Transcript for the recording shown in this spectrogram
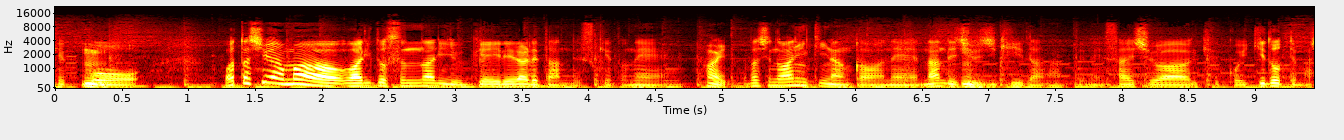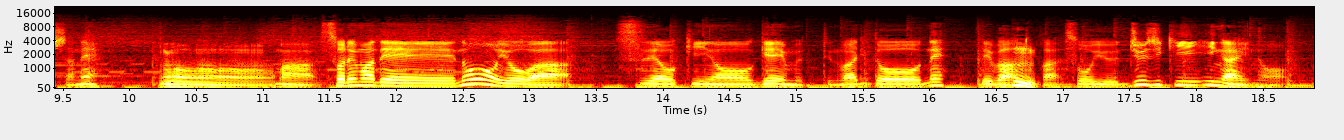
結構、私はまあ割とすんなり受け入れられたんですけどね、はい。私の兄貴なんかはね、なんで十字キーだなんてね、最初は結構憤ってましたね。あー。まあ、それまでの要は、据え置きのゲームっていうのは割とね、レバーとか、そういう十字キー以外のうんうんうん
